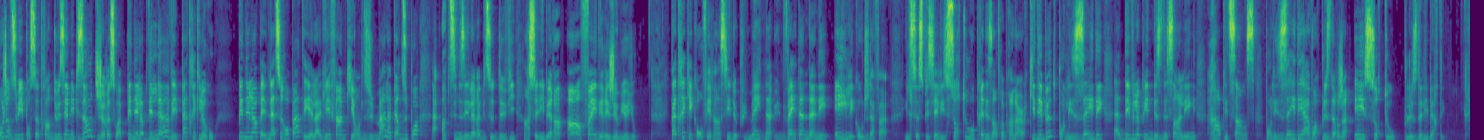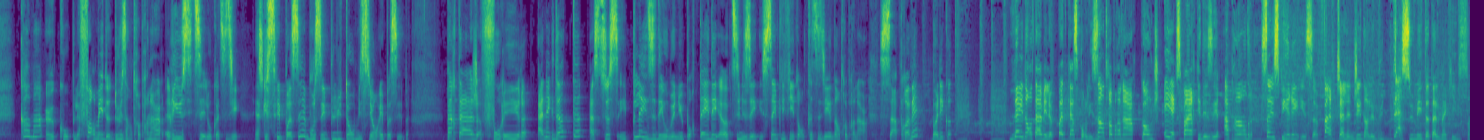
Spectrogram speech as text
Aujourd'hui, pour ce 32e épisode, je reçois Pénélope Villeneuve et Patrick Leroux. Pénélope est naturopathe et elle aide les femmes qui ont du mal à perdre du poids à optimiser leur habitude de vie en se libérant enfin des régimes yo-yo. Patrick est conférencier depuis maintenant une vingtaine d'années et il est coach d'affaires. Il se spécialise surtout auprès des entrepreneurs qui débutent pour les aider à développer une business en ligne remplie de sens, pour les aider à avoir plus d'argent et surtout plus de liberté. Comment un couple formé de deux entrepreneurs réussit-il au quotidien? Est-ce que c'est possible ou c'est plutôt mission impossible? Partage, fou rire, anecdotes, astuces et plein d'idées au menu pour t'aider à optimiser et simplifier ton quotidien d'entrepreneur. Ça promet, bonne écoute! L'Indomptable est le podcast pour les entrepreneurs, coachs et experts qui désirent apprendre, s'inspirer et se faire challenger dans le but d'assumer totalement qui ils sont.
